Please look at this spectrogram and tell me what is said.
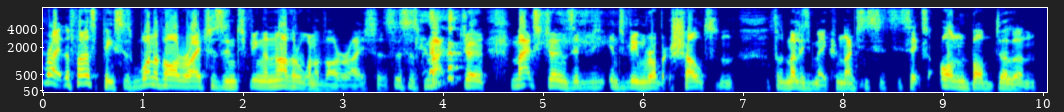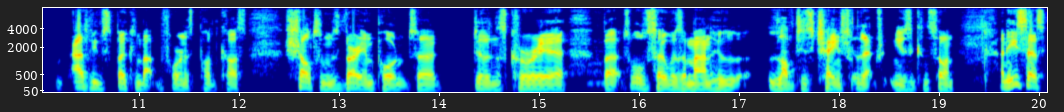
Right, the first piece is one of our writers interviewing another one of our writers. This is Max, jo- Max Jones interviewing Robert Shelton for The Melody Maker in 1966 on Bob Dylan. As we've spoken about before in this podcast, Shelton was very important to Dylan's career, but also was a man who loved his change to electric music and so on. And he says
